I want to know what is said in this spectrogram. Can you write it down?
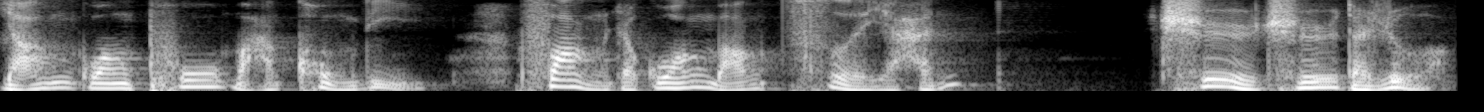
阳光铺满空地，放着光芒刺眼，痴痴的热。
